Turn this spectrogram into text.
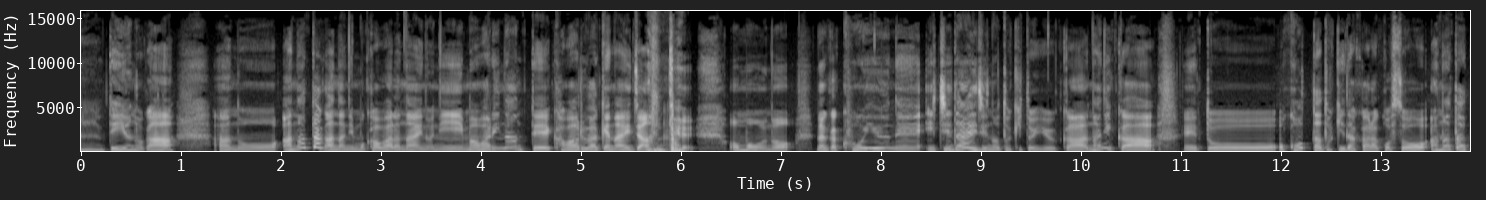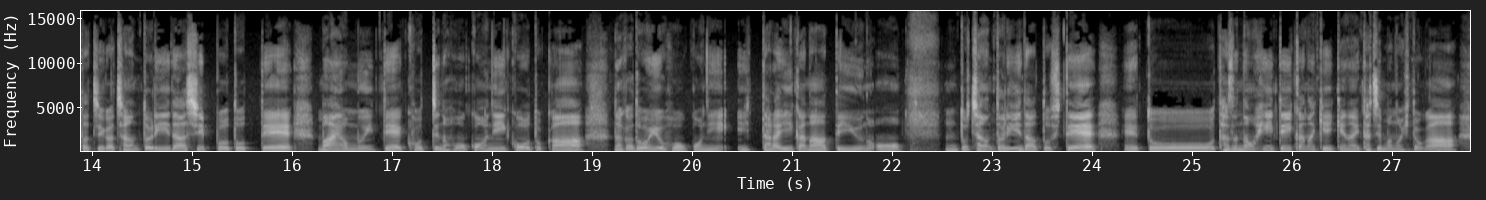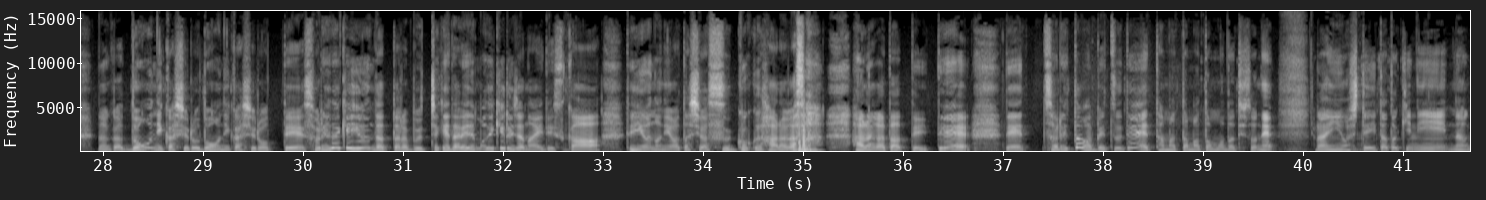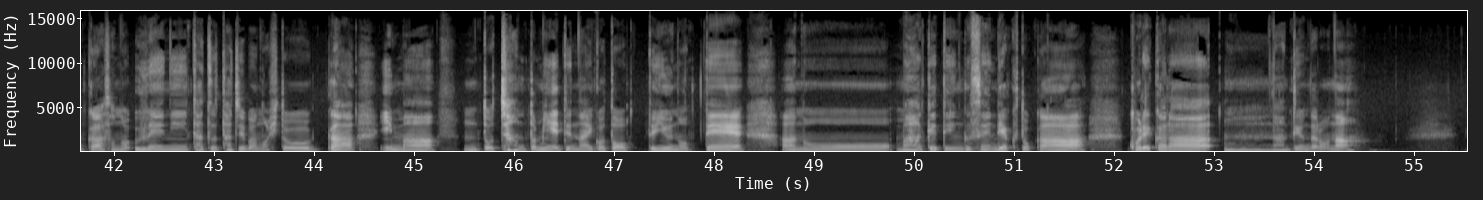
うん、っていうのがあのあなたが何も変わらないのに周りなんて変わるわけないじゃんって 思うの。なんかこういうね一大事の時というか何か、えーと、起こった時だからこそあなたたちがちゃんとリーダーシップをとって前を向いてこっちの方向に行こうとかなんかどういう方向に行ったらいいかなっていうのを、うんと、ちゃんとリーダーとして、えーと手綱を引いていかなきゃいけない立場の人がなんかどうにかしろどうにかしろってでそれだけ言うんだったらぶっちゃけ誰でもできるじゃないですか。っていうのに私はすっごく腹が 腹が立っていて。でそれとは別でたまたま友達とね LINE をしていた時になんかその上に立つ立場の人が今、うんと、ちゃんと見えてないことっていうのってあのー、マーケティング戦略とかこれから何て言うんだろうな。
